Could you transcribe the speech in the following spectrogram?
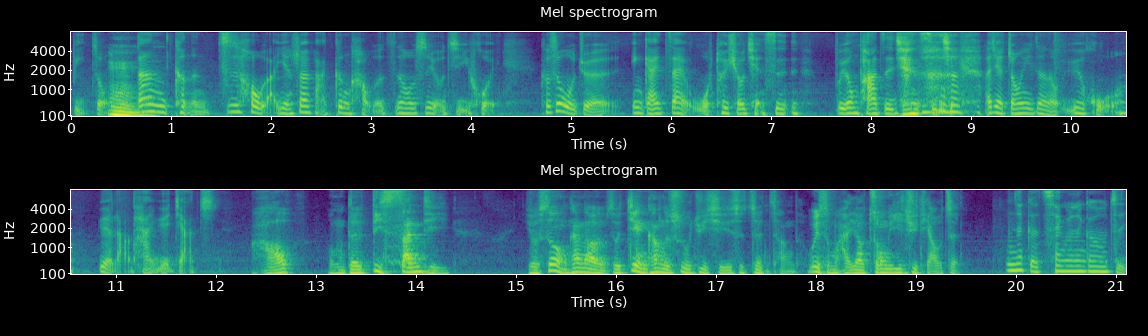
比重，嗯，但可能之后啦，演算法更好了之后是有机会。可是我觉得应该在我退休前是 不用怕这件事情，而且中医真的越活越老，它越价值。好，我们的第三题，有时候我们看到有时候健康的数据其实是正常的，为什么还要中医去调整？那个三酸甘油酯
